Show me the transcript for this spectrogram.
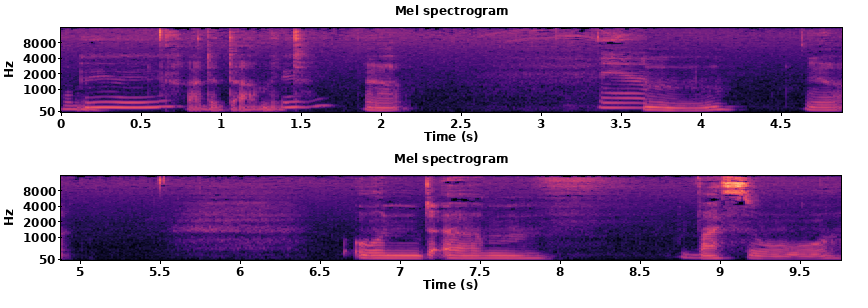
Mhm. Gerade damit. Mhm. Ja. Ja. Mhm. Ja. Und ähm, was so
